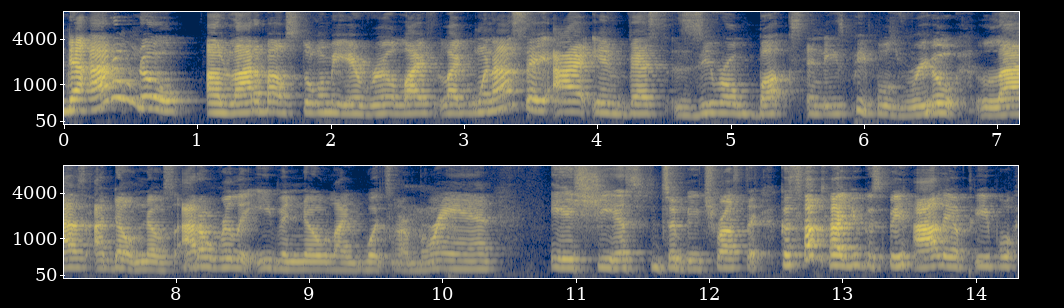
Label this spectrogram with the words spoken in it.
now I don't know a lot about Stormy in real life. Like when I say I invest zero bucks in these people's real lives, I don't know. So I don't really even know like what's her brand. Is she a, to be trusted? Because sometimes you can speak highly of people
